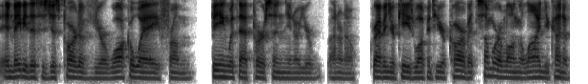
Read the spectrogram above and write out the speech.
and maybe this is just part of your walk away from being with that person, you know, you're, I don't know, grabbing your keys, walking to your car, but somewhere along the line, you kind of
